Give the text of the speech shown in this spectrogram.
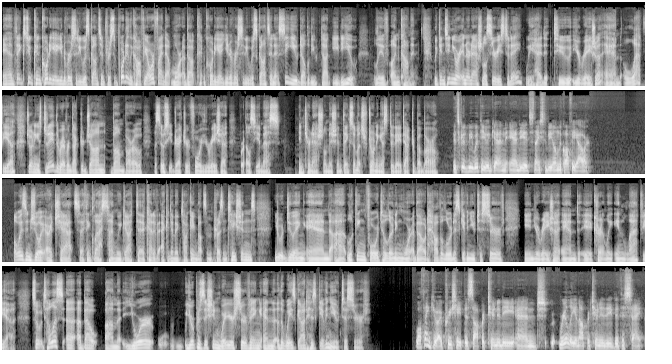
And thanks to Concordia University Wisconsin for supporting the Coffee Hour. Find out more about Concordia University Wisconsin at cuw.edu. Live uncommon. We continue our international series today. We head to Eurasia and Latvia. Joining us today, the Reverend Dr. John Bombaro, Associate Director for Eurasia for LCMS International Mission. Thanks so much for joining us today, Dr. Bombaro. It's good to be with you again, Andy. It's nice to be on the coffee hour. Always enjoy our chats. I think last time we got uh, kind of academic talking about some presentations you were doing and uh, looking forward to learning more about how the Lord has given you to serve in Eurasia and uh, currently in Latvia. So tell us uh, about um, your your position, where you're serving, and the, the ways God has given you to serve. Well, thank you. I appreciate this opportunity and really an opportunity to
